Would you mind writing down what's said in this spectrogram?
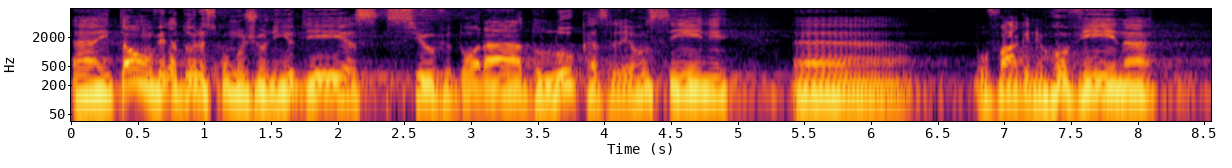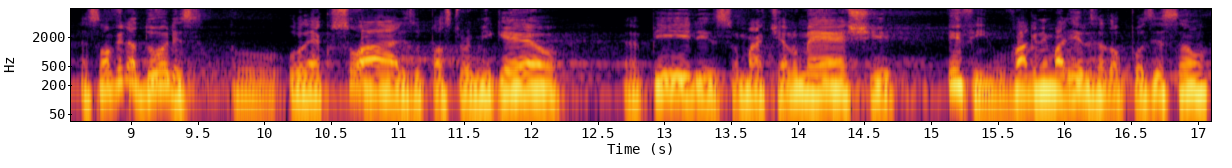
Uh, então, vereadores como Juninho Dias, Silvio Dourado, Lucas Leoncini, uh, o Wagner Rovina, são vereadores, o, o, Leco Soares, o pastor Miguel Pires, o Marcelo Mexe, enfim, o Wagner Malheiros é da oposição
